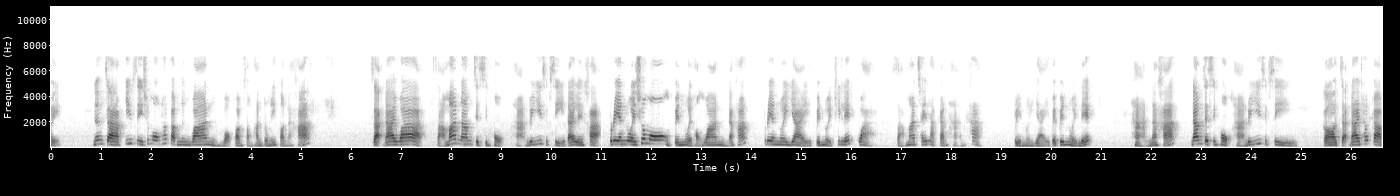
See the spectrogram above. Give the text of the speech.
ย เนื่องจาก 24 ชั่วโมงเท่ากับ 1 วัน บอกความสัมพันธ์ตรงนี้ก่อนนะคะ จะได้ว่าสามารถนำ76 หารด้วย 24 ได้เลยค่ะ เปลี่ยนหน่วยชั่วโมง เป็นหน่วยของวันนะคะ เปลี่ยนหน่วยใหญ่เป็นหน่วยที่เล็กกว่า สามารถใช้หลักการหารค่ะ เปลี่ยนหน่วยใหญ่ไปเป็นหน่วยเล็ก หารนะคะนำ76 หารด้วย 24 ก็จะได้เท่ากับ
